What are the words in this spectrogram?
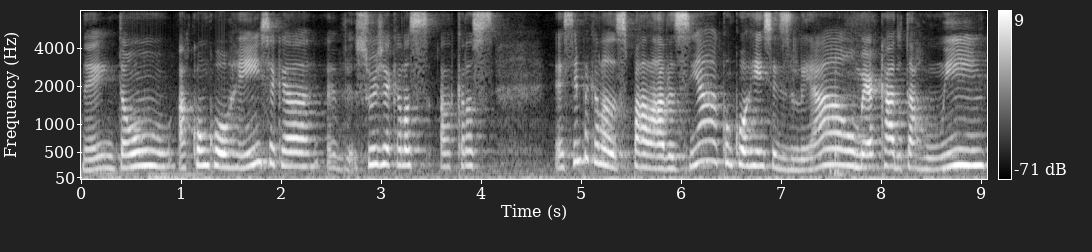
né? Então a concorrência que ela- surge aquelas aquelas é sempre aquelas palavras assim, ah, a concorrência é desleal, o mercado tá ruim.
